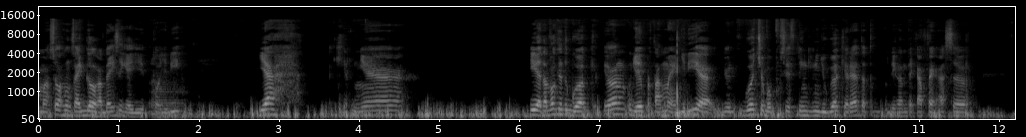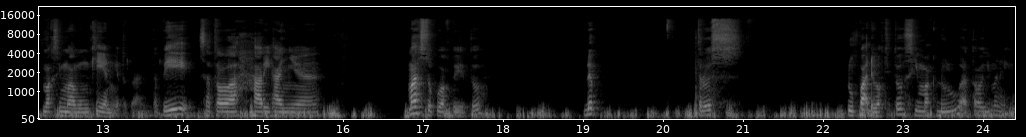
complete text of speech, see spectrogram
masuk langsung segel katanya sih kayak gitu. Hmm. Jadi ya akhirnya iya tapi waktu itu gue kan ujian pertama ya. Jadi ya gue coba positive thinking juga akhirnya tetap dengan TKPA se maksimal mungkin gitu kan. Tapi setelah hari hanya masuk waktu itu dep terus lupa deh waktu itu simak dulu atau gimana ya?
